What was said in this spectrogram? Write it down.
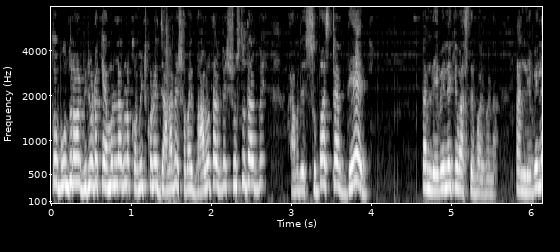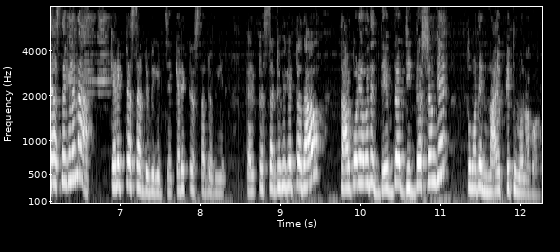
তো বন্ধুরা আমার ভিডিওটা কেমন লাগল কমেন্ট করে জানাবে, সবাই ভালো থাকবে, সুস্থ থাকবে। আমাদের সুপারস্টার দেব, তার লেভেলে কেউ আসতে পারবে না। তার লেভেলে আসতে গেলে না ক্যারেক্টার সার্টিফিকেট চাই ক্যারেক্টার সার্টিফিকেট ক্যারেক্টার সার্টিফিকেটটা দাও, তারপরে আমাদের দেবদার জিদ্দার সঙ্গে তোমাদের নায়ককে তুলনা করো।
